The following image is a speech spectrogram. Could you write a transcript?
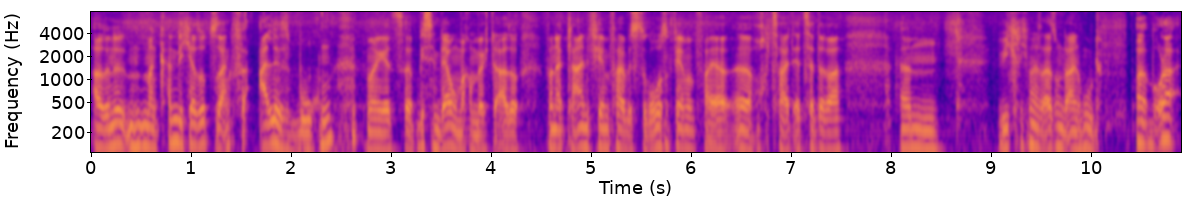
Also ne, man kann dich ja sozusagen für alles buchen, wenn man jetzt ein bisschen Werbung machen möchte. Also von der kleinen Firmenfeier bis zur großen Firmenfeier, äh, Hochzeit etc. Ähm, wie kriegt man das alles unter einen Hut? Oder, oder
